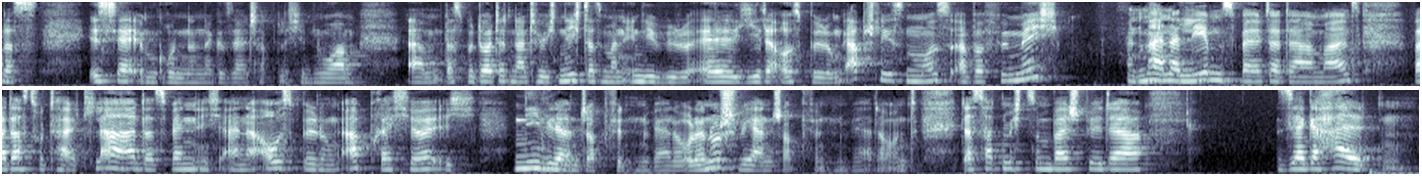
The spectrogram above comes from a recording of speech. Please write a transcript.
Das ist ja im Grunde eine gesellschaftliche Norm. Ähm, das bedeutet natürlich nicht, dass man individuell jede Ausbildung abschließen muss, aber für mich in meiner Lebenswelt da damals war das total klar, dass wenn ich eine Ausbildung abbreche, ich nie wieder einen Job finden werde oder nur schwer einen Job finden werde. Und das hat mich zum Beispiel da sehr gehalten.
